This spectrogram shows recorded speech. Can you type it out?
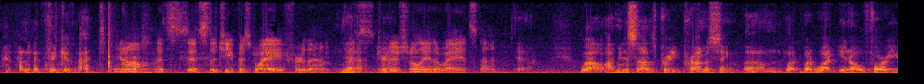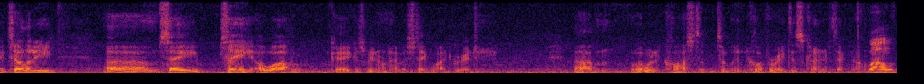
I didn't think of that. Of you course. know it's it's the cheapest way for them Yeah, that's yeah. traditionally the way it's done Yeah. Well, I mean, this sounds pretty promising. Um, but but what you know for a utility, um, say say Oahu, okay, because we don't have a statewide grid. Um, what would it cost to, to incorporate this kind of technology? well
